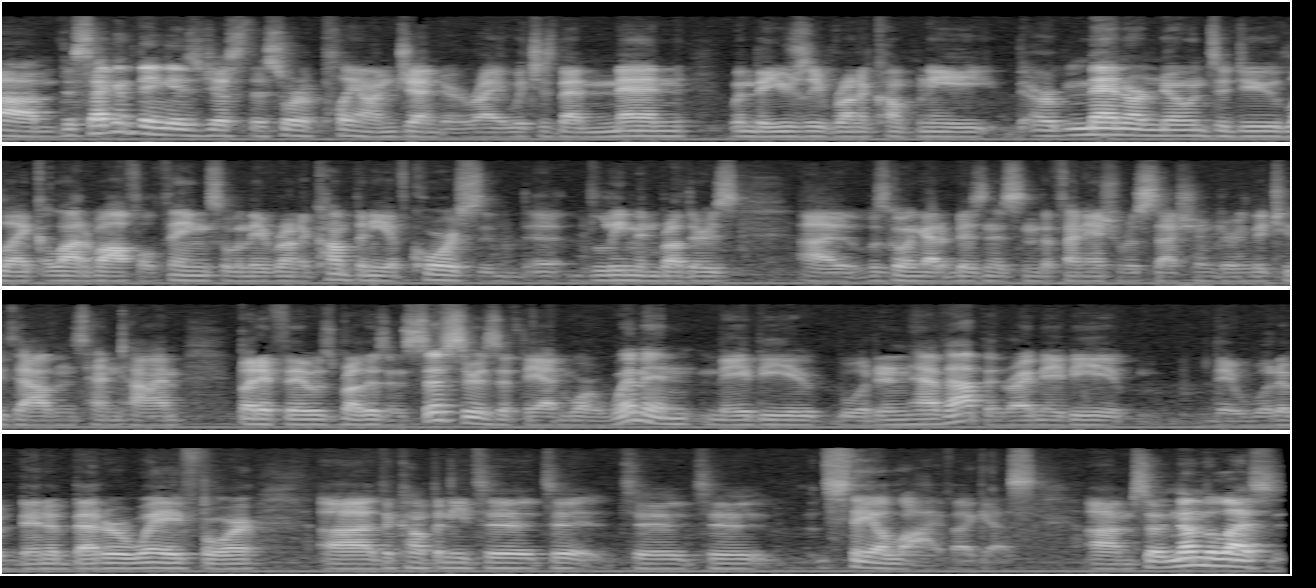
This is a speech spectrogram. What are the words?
Um, the second thing is just the sort of play on gender, right? Which is that men, when they usually run a company, or men are known to do like a lot of awful things. So when they run a company, of course, uh, Lehman Brothers uh, was going out of business in the financial recession during the 2010 time. But if it was brothers and sisters, if they had more women, maybe it wouldn't have happened, right? Maybe there would have been a better way for uh, the company to, to, to, to stay alive, I guess. Um, so nonetheless,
